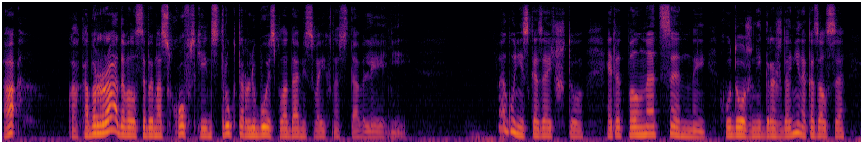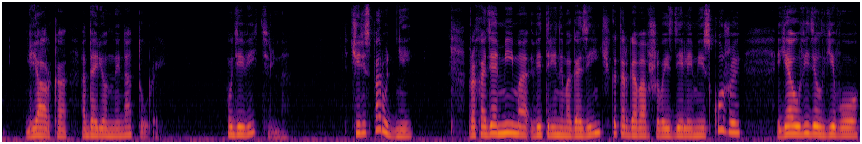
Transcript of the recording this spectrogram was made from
Ах, как обрадовался бы московский инструктор любой с плодами своих наставлений! Могу не сказать, что этот полноценный художник-гражданин оказался ярко одаренной натурой. Удивительно. Через пару дней, проходя мимо витрины магазинчика, торговавшего изделиями из кожи, я увидел его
